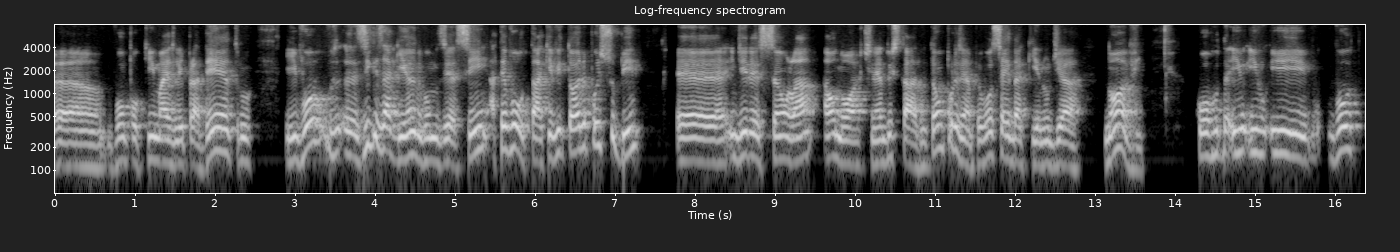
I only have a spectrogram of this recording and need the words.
uh, vou um pouquinho mais ali para dentro e vou zigue-zagueando, vamos dizer assim, até voltar aqui em Vitória, depois subir é, em direção lá ao norte né, do estado. Então, por exemplo, eu vou sair daqui no dia 9, corro e, e, e vou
